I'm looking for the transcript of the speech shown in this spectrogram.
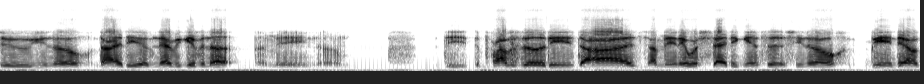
to you know the idea of never giving up. I mean, um, the the probabilities, the odds. I mean, they were stacked against us. You know, being down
